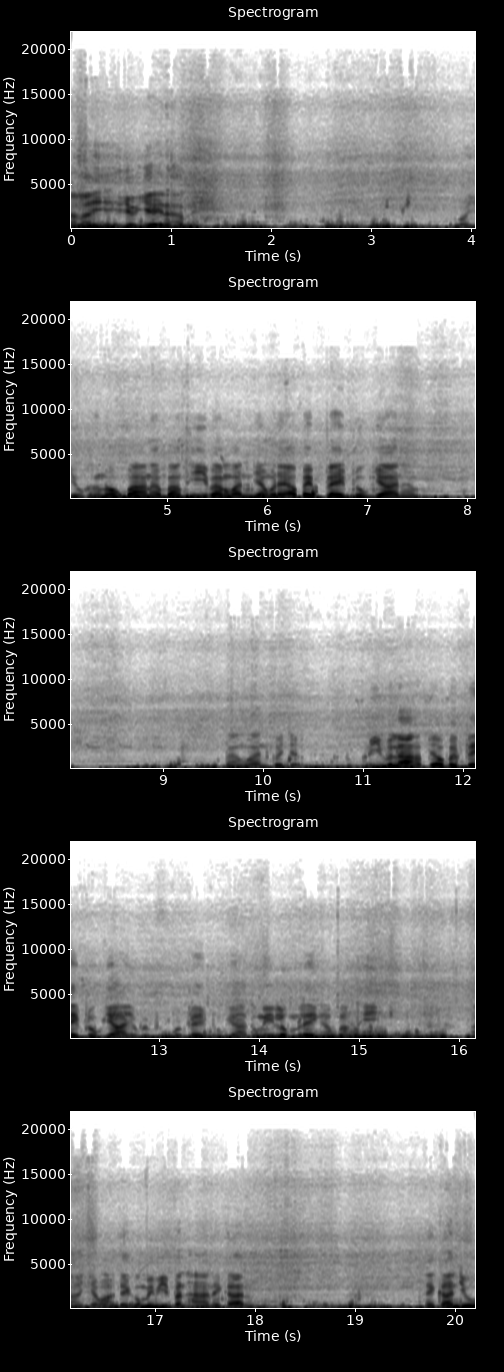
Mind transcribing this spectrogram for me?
อะไรเยอะแยะนะครับนี่ ก็อยู่ข้างนอกบ้านนะครับบางทีบางวันยังไม่ได้เอาไปแปลงปลูกหญ้านะครับ บางวันก็จะมีเวลาครับจะเอาไปแปลงปลูกหญ้าอยู่ไปปลูกไปแปลงปลูกหญ้าตรงนี้ลมแรงครับบางทีบางจังหวะแต่ก็ไม่มีปัญหาในการ ในการอยู่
